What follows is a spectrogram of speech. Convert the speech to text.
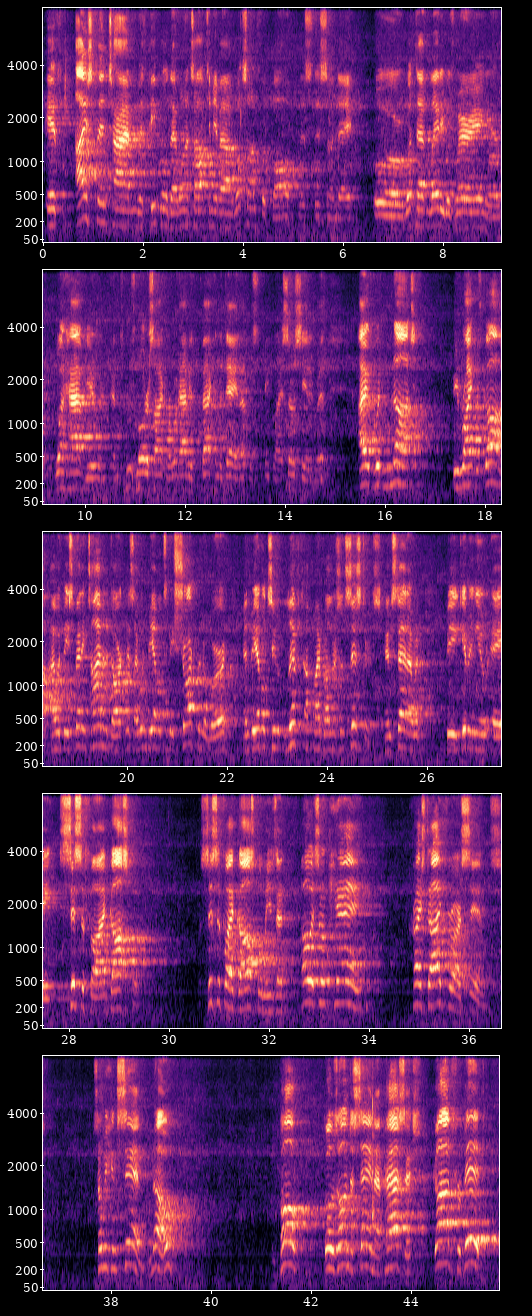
if I spend time with people that want to talk to me about what's on football this, this Sunday, or what that lady was wearing, or what have you, and, and whose motorcycle, or what have you, back in the day, that was the people I associated with, I would not be right with God. I would be spending time in the darkness. I wouldn't be able to be sharp in the word and be able to lift up my brothers and sisters. Instead, I would be giving you a sissified gospel. A sissified gospel means that, oh, it's okay. Christ died for our sins. So we can sin. No. Paul goes on to say in that passage, God forbid.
